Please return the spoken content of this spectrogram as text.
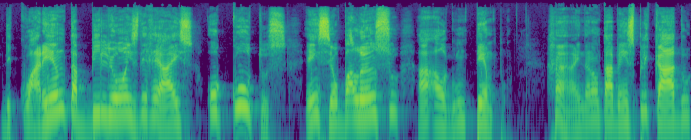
de 40 bilhões de reais ocultos em seu balanço há algum tempo. Ainda não está bem explicado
